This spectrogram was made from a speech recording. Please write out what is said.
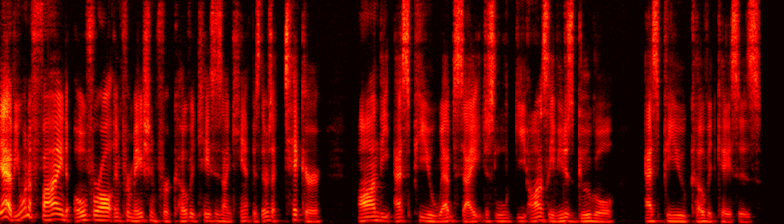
yeah, if you want to find overall information for COVID cases on campus, there's a ticker on the SPU website. Just honestly, if you just Google SPU COVID cases,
